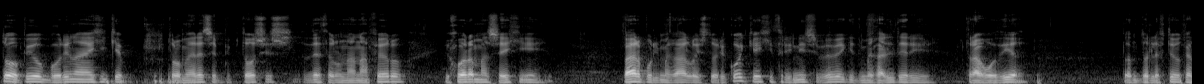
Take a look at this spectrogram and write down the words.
το οποίο μπορεί να έχει και τρομερές επιπτώσεις. Δεν θέλω να αναφέρω, η χώρα μας έχει πάρα πολύ μεγάλο ιστορικό και έχει θρηνήσει βέβαια και τη μεγαλύτερη τραγωδία των τελευταίων 100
